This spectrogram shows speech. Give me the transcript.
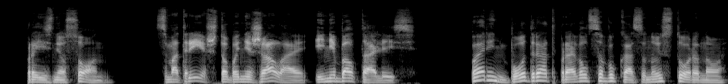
– произнес он. «Смотри, чтобы не жало и не болтались». Парень бодро отправился в указанную сторону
